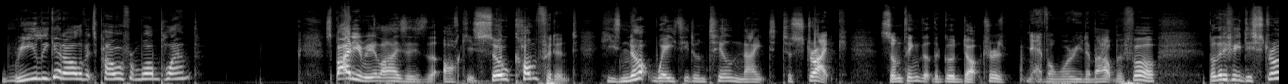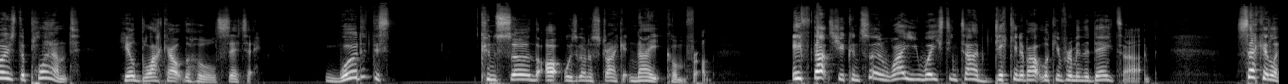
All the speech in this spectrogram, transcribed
really get all of its power from one plant? Spidey realizes that Ock is so confident he's not waited until night to strike, something that the good doctor has never worried about before, but that if he destroys the plant, he'll black out the whole city. Where did this concern that Ock was going to strike at night come from? If that's your concern, why are you wasting time dicking about looking for him in the daytime? Secondly,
